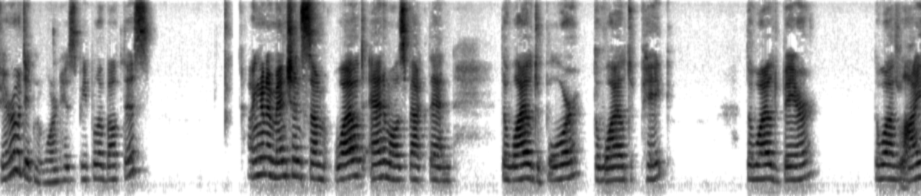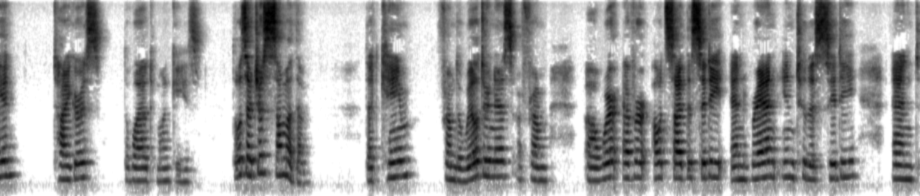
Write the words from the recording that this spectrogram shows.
Pharaoh didn't warn his people about this. I'm going to mention some wild animals back then. The wild boar, the wild pig, the wild bear, the wild lion, tigers, the wild monkeys. Those are just some of them that came from the wilderness or from uh, wherever outside the city and ran into the city. And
